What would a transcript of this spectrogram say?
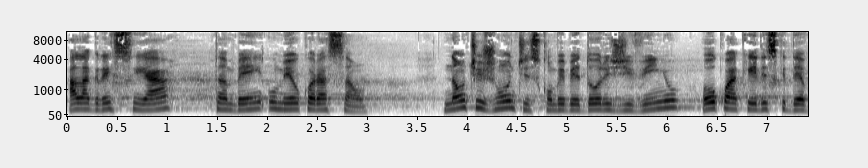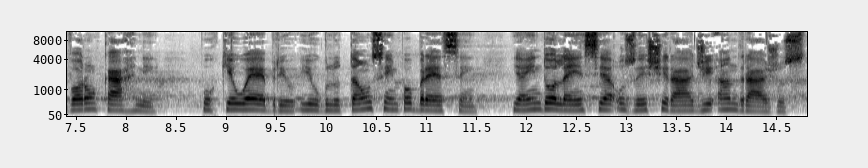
alegrar-se-á também o meu coração. Não te juntes com bebedores de vinho ou com aqueles que devoram carne, porque o ébrio e o glutão se empobrecem, e a indolência os vestirá de andrajos.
